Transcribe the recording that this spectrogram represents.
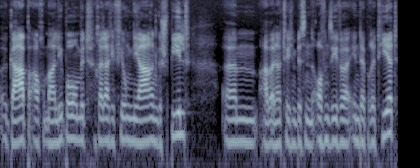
äh, gab, auch mal Libro mit relativ jungen Jahren gespielt, ähm, aber natürlich ein bisschen offensiver interpretiert.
